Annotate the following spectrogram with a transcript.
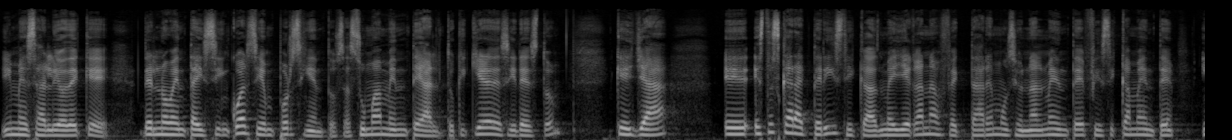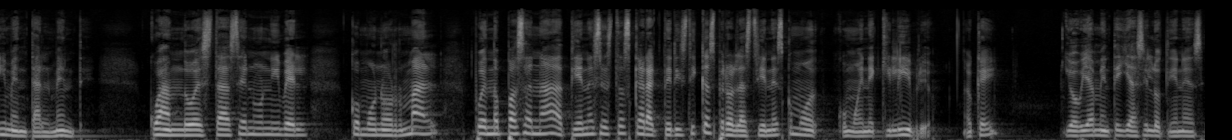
y me salió de que del 95 al 100%, o sea, sumamente alto. ¿Qué quiere decir esto? Que ya eh, estas características me llegan a afectar emocionalmente, físicamente y mentalmente. Cuando estás en un nivel como normal, pues no pasa nada, tienes estas características, pero las tienes como, como en equilibrio, ¿ok? Y obviamente ya si lo tienes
